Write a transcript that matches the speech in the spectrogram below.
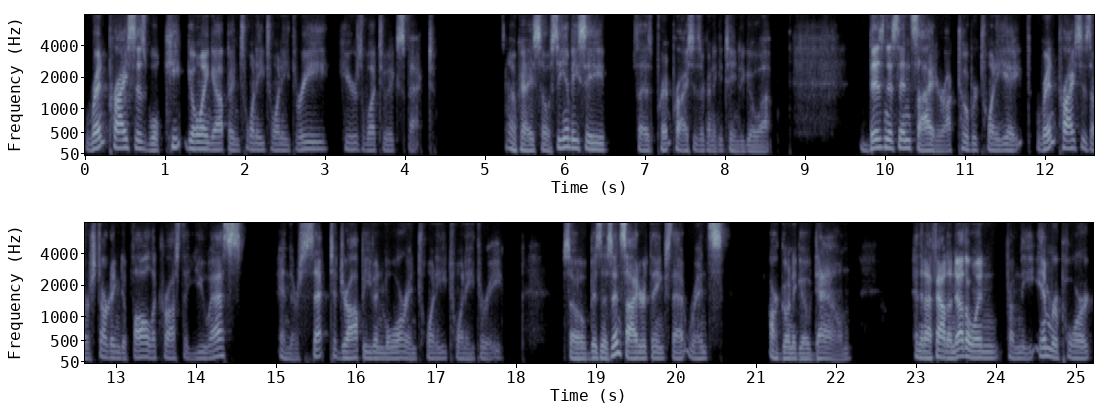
Rent prices will keep going up in 2023. Here's what to expect. Okay, so CNBC says rent prices are going to continue to go up. Business Insider, October 28th. Rent prices are starting to fall across the US and they're set to drop even more in 2023. So Business Insider thinks that rents are going to go down. And then I found another one from the M report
